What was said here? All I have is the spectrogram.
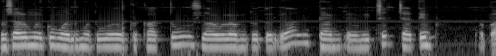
Wassalamualaikum warahmatullahi wabarakatuh. Salam tutorial dan remix jatim. Bye bye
